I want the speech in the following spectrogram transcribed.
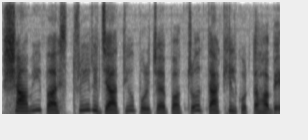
স্বামী বা স্ত্রীর জাতীয় পরিচয়পত্র দাখিল করতে হবে।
